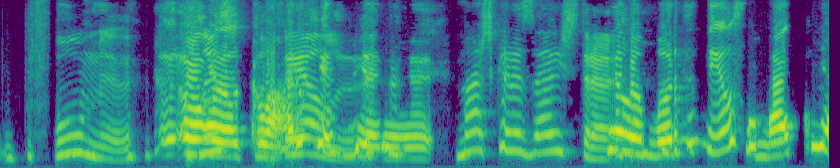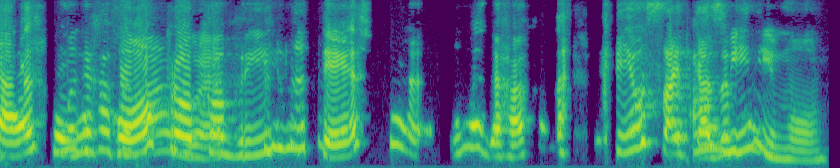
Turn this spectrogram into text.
o perfume, oh, claro, papel, dizer, máscaras extra. Pelo amor de Deus, a maquilhagem, uma um garrafa pó para, para o brilho na testa, uma garrafa. Eu saio de casa. Há um mínimo.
